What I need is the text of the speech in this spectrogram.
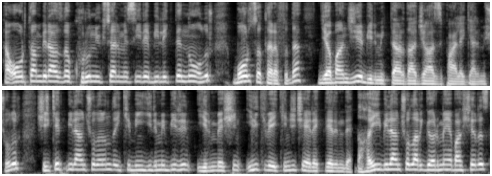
Ha ortam biraz da kurun yükselmesiyle birlikte ne olur? Borsa tarafı da yabancıya bir miktar daha cazip hale gelmiş olur. Şirket bilançolarında 2021'in 25'in ilk ve ikinci çeyreklerinde daha iyi bilançolar görmeye başlarız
